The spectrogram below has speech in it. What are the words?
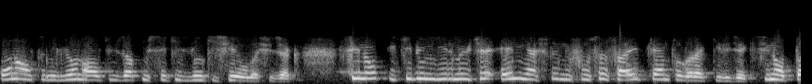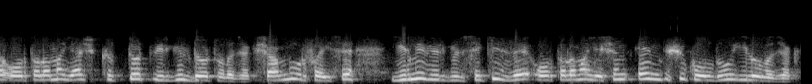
16 milyon 668 bin kişiye ulaşacak. Sinop 2023'e en yaşlı nüfusa sahip kent olarak girecek. Sinop'ta ortalama yaş 44,4 olacak. Şanlıurfa ise 20,8 ile ortalama yaşın en düşük olduğu il olacak.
